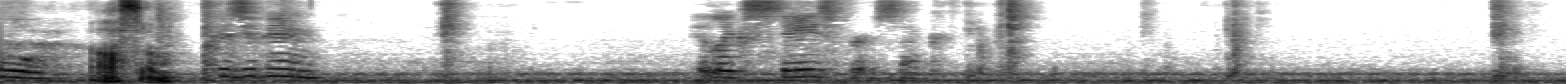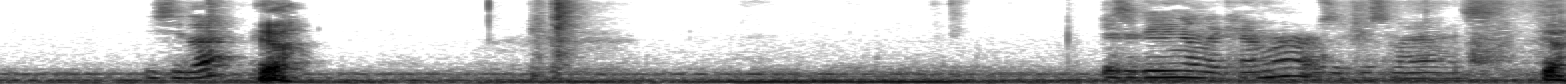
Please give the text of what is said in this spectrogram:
Cool. Awesome. Because you can. It like stays for a sec. You see that? Yeah. Is it getting on the camera or is it just my eyes? Yeah.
